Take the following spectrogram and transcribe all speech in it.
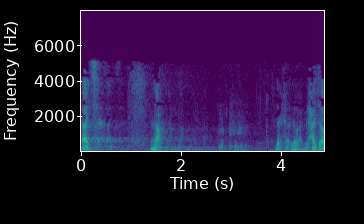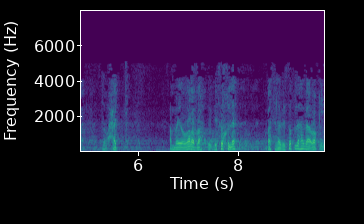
فأجزى نعم. بحجر له حد أما إذا ضربه بثقلة قتل بثقلة هذا وقيل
